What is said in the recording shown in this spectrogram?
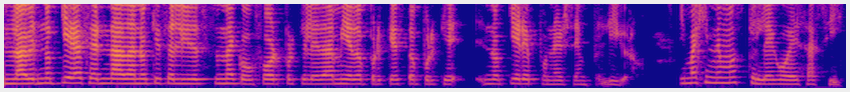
que no quiere hacer nada, no quiere salir de su zona confort porque le da miedo, porque esto, porque no quiere ponerse en peligro. Imaginemos que el ego es así.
